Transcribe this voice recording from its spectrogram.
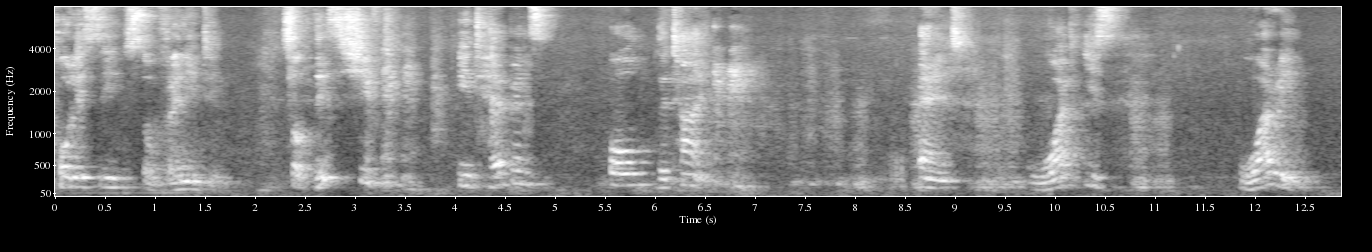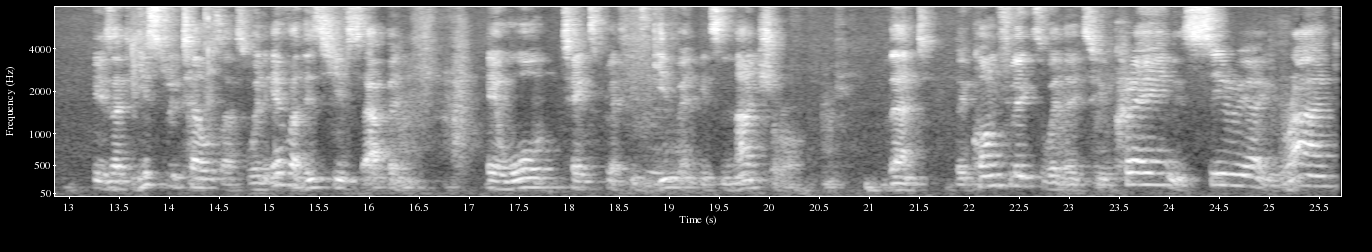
policy sovereignty. So this shift, it happens all the time. And what is worrying is that history tells us whenever these shifts happen, a war takes place. It's given, it's natural that the conflicts, whether it's Ukraine, it's Syria, Iraq,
